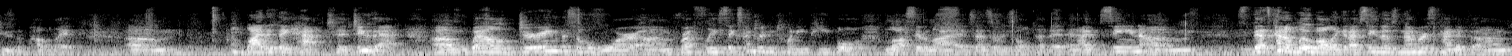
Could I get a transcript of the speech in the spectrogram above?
to the public. Um, why did they have to do that? Um, well, during the Civil War, um, roughly 620 people lost their lives as a result of it. And I've seen, that's kind of lowballing it. I've seen those numbers kind of um,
